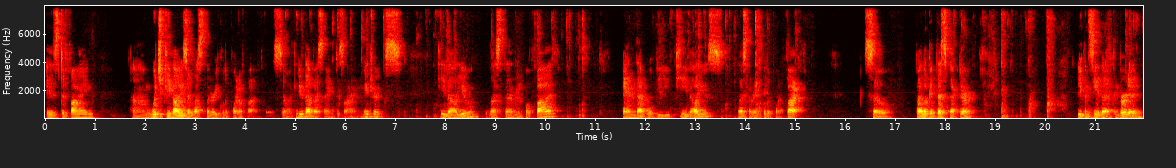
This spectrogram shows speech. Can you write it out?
is define um, which p-values are less than or equal to 0.05. So I can do that by saying design matrix p-value less than 0.05, and that will be p-values less than or equal to 0.05. So if I look at this vector, you can see that I've converted,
